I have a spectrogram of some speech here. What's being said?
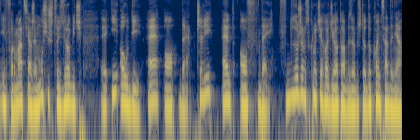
informacja, że musisz coś zrobić EOD, EOD, czyli end of day. W dużym skrócie chodzi o to, aby zrobić to do końca dnia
